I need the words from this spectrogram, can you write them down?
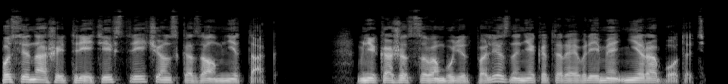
После нашей третьей встречи он сказал мне так. «Мне кажется, вам будет полезно некоторое время не работать.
